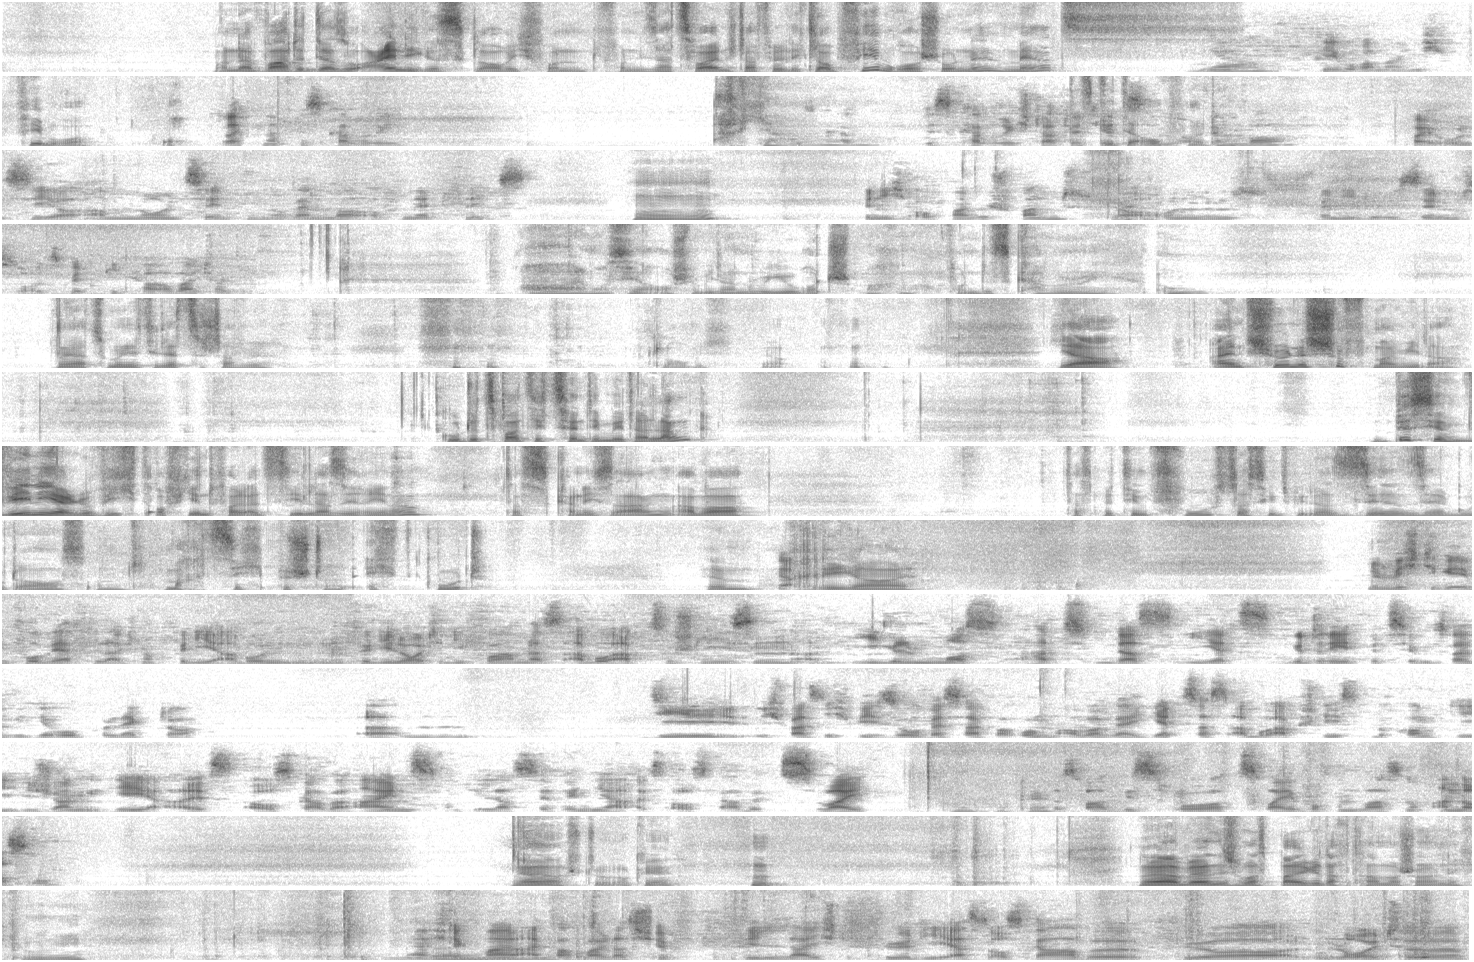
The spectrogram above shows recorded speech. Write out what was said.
man erwartet ja so einiges, glaube ich, von, von dieser zweiten Staffel. Ich glaube Februar schon, ne? März? Ja, Februar meine ich. Februar. Oh. Direkt nach Discovery. Ach ja. Discovery startet das geht jetzt ja auch im November. Bei uns hier am 19. November auf Netflix. Mhm. Bin ich auch mal gespannt. Ja, und wenn die durch sind, soll es mit Picard weitergehen. Oh, da muss ich ja auch schon wieder einen Rewatch machen von Discovery. Oh. Naja, zumindest die letzte Staffel. Glaube ich, ja. ja, ein schönes Schiff mal wieder. Gute 20 Zentimeter lang. Ein bisschen weniger Gewicht auf jeden Fall als die La Sirena. Das kann ich sagen. Aber das mit dem Fuß, das sieht wieder sehr, sehr gut aus und macht sich bestimmt echt gut im ja. Regal. Eine wichtige Info wäre vielleicht noch für die Abon für die Leute, die vorhaben, das Abo abzuschließen. Eagle Moss hat das jetzt gedreht, beziehungsweise Hero Collector. Ähm, die, ich weiß nicht wieso, weshalb, warum, aber wer jetzt das Abo abschließt, bekommt die Zhang He als Ausgabe 1 und die La Serenia als Ausgabe 2. Okay. Das war bis vor zwei Wochen war es noch andersrum. Ja, stimmt, okay. Hm. Naja, werden sich was bei gedacht haben wahrscheinlich, irgendwie. Ja, ich ähm. denke mal einfach, weil das Schiff vielleicht für die Erstausgabe für Leute,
